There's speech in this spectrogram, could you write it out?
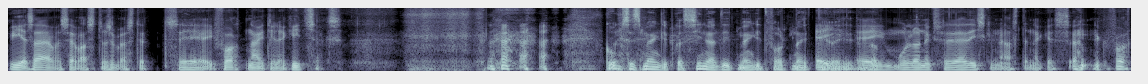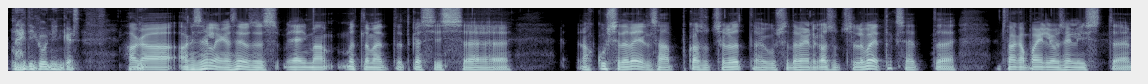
viiesajase vastu, seepärast et see jäi Fortnite'ile kitsaks kumb siis mängib, kas sina, Tiit, mängid Fortnite'i ei või?, ei, mul on üks üheteistkümne aastane, kes on nagu Fortnite'i kuningas. aga, aga sellega seoses jäin ma mõtlema, et, et kas siis äh, noh, kus seda veel saab kasutusele võtta ja kus seda veel kasutusele võetakse, et et väga palju sellist äh,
